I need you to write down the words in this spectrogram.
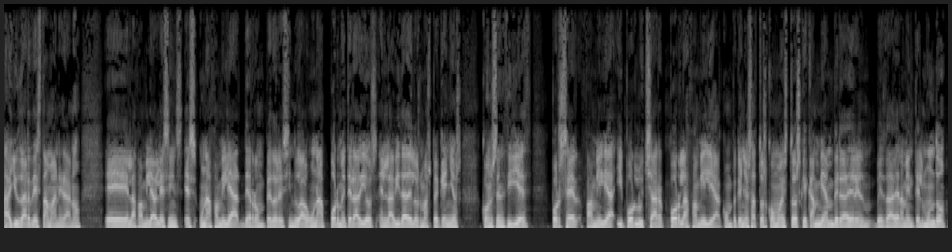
ayudar de esta manera, ¿no? Eh, la familia Blessings es una familia de rompedores, sin duda alguna, por meter a Dios en la vida de los más pequeños con sencillez, por ser familia y por luchar por la familia, con pequeños actos como estos que cambian verdader- verdaderamente el mundo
